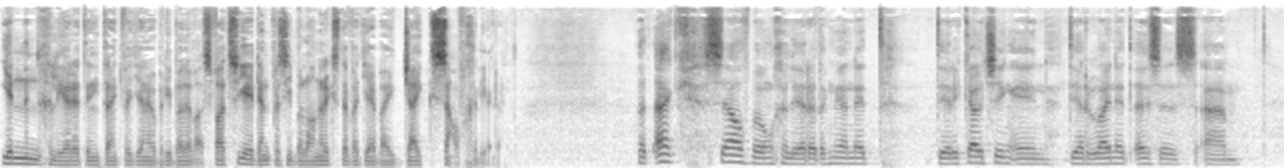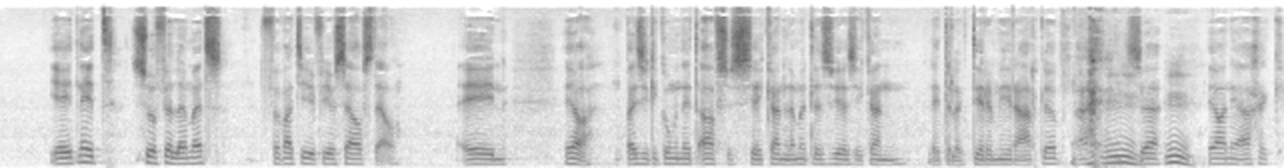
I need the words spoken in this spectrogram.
een ding geleer het in die tyd wat jy nou by die bulle was, wat sou jy dink was die belangrikste wat jy by Jake self geleer het? wat ek self by hom geleer het, ek meen net deur die coaching en deur hoe hy net is is ehm um, jy het net soveel limits vir wat jy vir jouself stel. En ja, basically kom dit net af soos jy kan limitless wees, jy kan letterlik deur 'n muur hardloop. so Mm. ja nee, ag ek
